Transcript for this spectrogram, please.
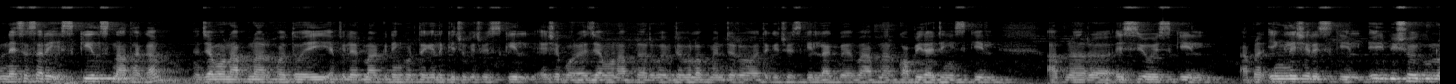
নেসেসারি স্কিলস না থাকা, যেমন আপনার হয়তো এই অ্যাফিলিয়েট মার্কেটিং করতে গেলে কিছু কিছু স্কিল এসে পড়ে, যেমন আপনার ওয়েব ডেভেলপমেন্টেরও হয়তো কিছু স্কিল লাগবে বা আপনার কপি রাইটিং স্কিল আপনার এসিও স্কিল আপনার ইংলিশের স্কিল এই বিষয়গুলো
